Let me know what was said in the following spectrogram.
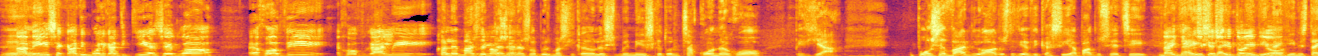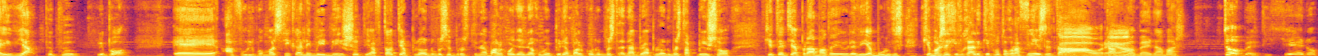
Ε, Να δεις σε κάτι πολυκατοικίες, εγώ έχω δει, έχω βγάλει. Καλέ, εμάς δεν ήταν γλώσσα. ένας ο οποίος μας είχε κάνει όλες τις μηνύσεις και τον τσακώνω εγώ. Παιδιά, Πώ σε βάλει ο άλλος στη διαδικασία πάντως έτσι; Να γίνεις είσαι- και εσύ να, το να- ίδιο. Να γίνεις τα ίδια. Που, που. Λοιπόν, ε, αφού λοιπόν μας είχε κάνει μηνύσεις ότι αυτά ότι απλώνουμε σε μπροστινά μπαλκόνια, να έχουμε πει να, μπαλκώνουμε, στα- να απλώνουμε στα πίσω και τέτοια πράγματα, δηλαδή για μπουρδες. Και μας έχει βγάλει και φωτογραφίες τα, Α, ωραία. τα απλωμένα μας. Το πετυχαίνω.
